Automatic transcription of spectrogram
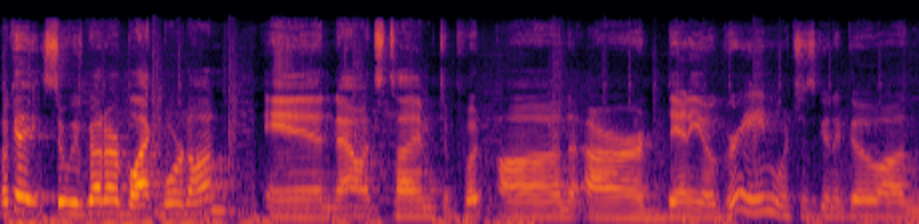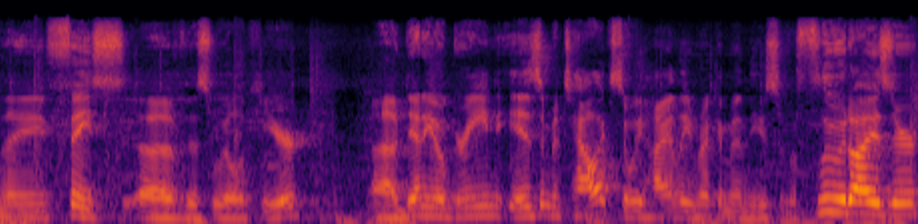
Okay, so we've got our blackboard on, and now it's time to put on our Danio Green, which is gonna go on the face of this wheel here. Uh, Danio Green is a metallic, so we highly recommend the use of a fluidizer.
